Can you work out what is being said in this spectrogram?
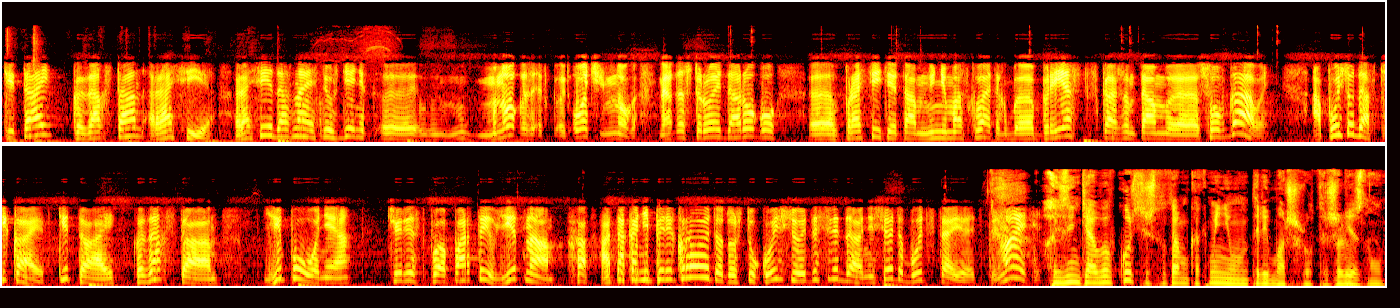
Китай, Казахстан, Россия. Россия должна, если уж денег э, много, очень много, надо строить дорогу, э, простите, там, ну, не Москва, это э, Брест, скажем, там, э, Совгавань. А пусть туда втекает Китай, Казахстан, Япония, через порты Вьетнам. А так они перекроют эту штуку, и все, и до свидания. Все это будет стоять. Понимаете? А, извините, а вы в курсе, что там как минимум три маршрута железного,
